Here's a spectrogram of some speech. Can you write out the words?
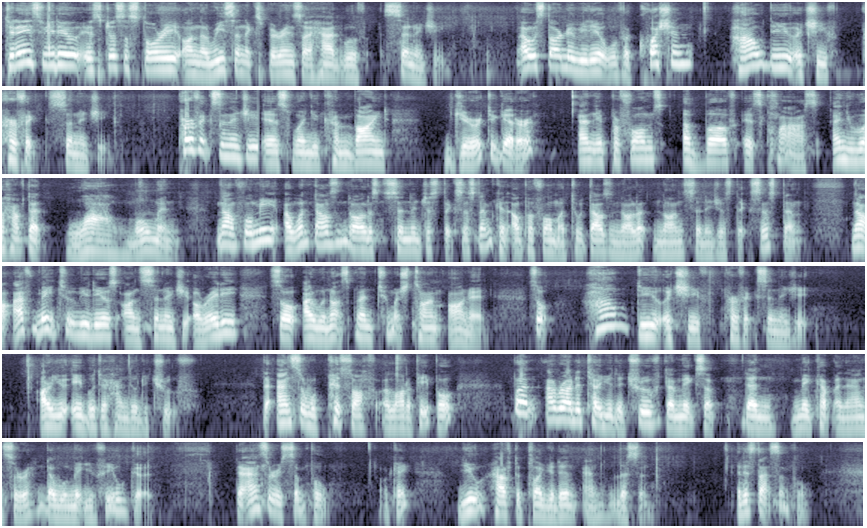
Today's video is just a story on a recent experience I had with Synergy. I will start the video with a question. How do you achieve perfect synergy? Perfect synergy is when you combine gear together and it performs above its class and you will have that wow moment. Now for me, a $1,000 synergistic system can outperform a $2,000 non-synergistic system. Now I've made two videos on synergy already, so I will not spend too much time on it. So how do you achieve perfect synergy? Are you able to handle the truth? The answer will piss off a lot of people, but I'd rather tell you the truth than, makes up, than make up an answer that will make you feel good. The answer is simple, okay? You have to plug it in and listen. It is that simple.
